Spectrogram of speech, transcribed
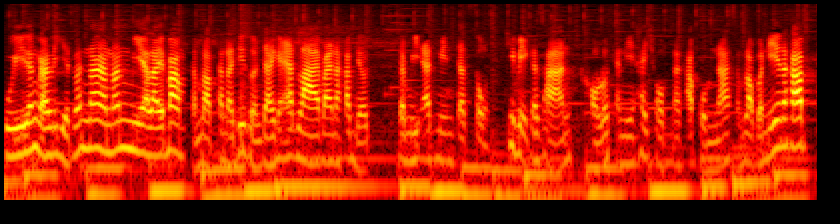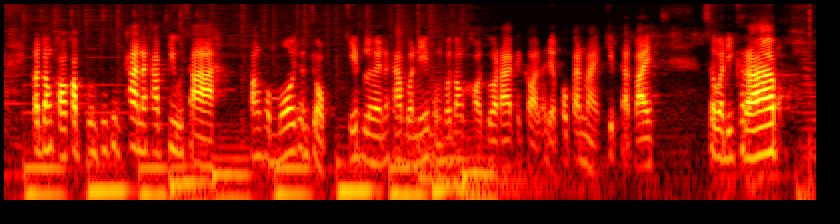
คุยเรื่องรายละเอียดว่าหน้านั้นมีอะไรบ้างสำหรับท่านใดที่สนใจก็แอดไลน์ไปนะครับเดี๋ยว จะมีแอดมินจัดส่งที่เอกสารของรถคันนี้ให้ชมนะครับผมนะสำหรับวันนี้นะครับก็ต้องขอขอบคุณทุกๆท่านนะครับที่อุตส่าห์ฟังผมโม้จนจบคลิปเลยนะครับ วันนี้ผมก็ต้องขอตัวลาไปก่อนแล้วเดี๋ยวพบกันใหม่คลิปถัดไป สวัสดีครับ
